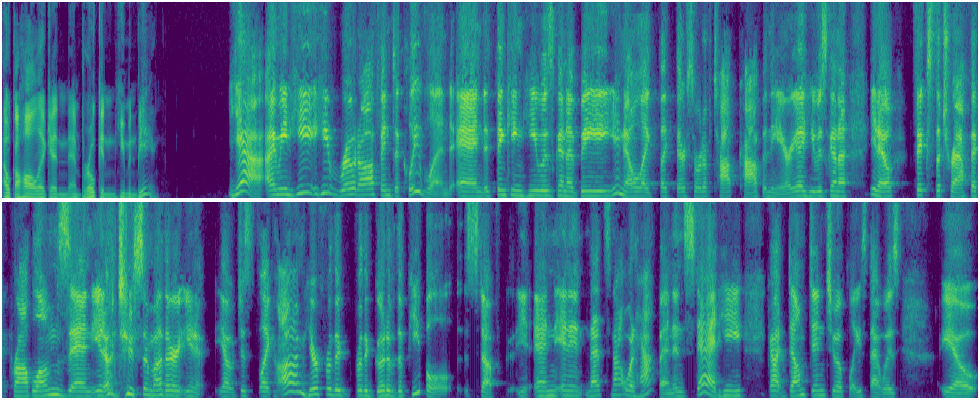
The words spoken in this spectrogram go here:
alcoholic and, and broken human being. Yeah, I mean he he rode off into Cleveland and thinking he was going to be, you know, like like their sort of top cop in the area. He was going to, you know, fix the traffic problems and, you know, do some other, you know, you know just like oh, I'm here for the for the good of the people stuff. And and it, that's not what happened. Instead, he got dumped into a place that was you know,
